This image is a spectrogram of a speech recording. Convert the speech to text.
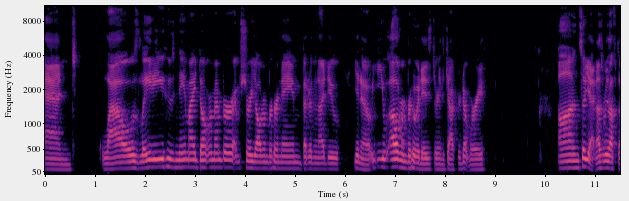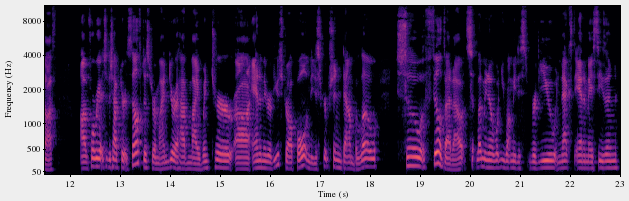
and Lau's lady, whose name I don't remember. I'm sure y'all remember her name better than I do. You know, you I'll remember who it is during the chapter. Don't worry. Um, so yeah, that's where we left off. Uh, before we get to the chapter itself, just a reminder: I have my winter uh, anime review straw poll in the description down below. So fill that out. Let me know what you want me to review next anime season,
